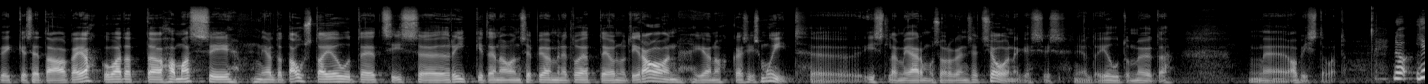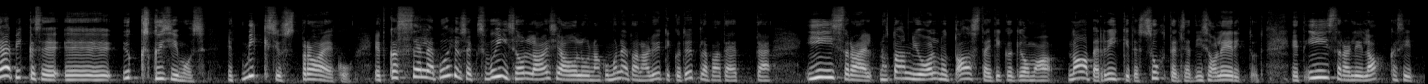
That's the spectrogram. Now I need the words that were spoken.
kõike seda, aga jah, kui vaadata Hamasi nii-öelda taustajõude, et siis äh, riikidena on see peamine toetaja olnud Iraan ja noh, ka siis muid äh, islami äärmusorganisatsioone, kes siis nii-öelda jõudumööda äh, abistavad no jääb ikka see eh, üks küsimus, et miks just praegu, et kas selle põhjuseks võis olla asjaolu, nagu mõned analüütikud ütlevad, et Iisrael, noh, ta on ju olnud aastaid ikkagi oma naaberriikidest suhteliselt isoleeritud, et Iisraelil hakkasid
